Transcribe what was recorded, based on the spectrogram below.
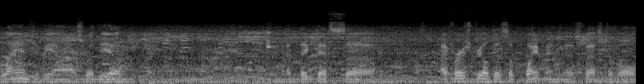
bland, to be honest with you. I think that's uh, my first real disappointment in this festival.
